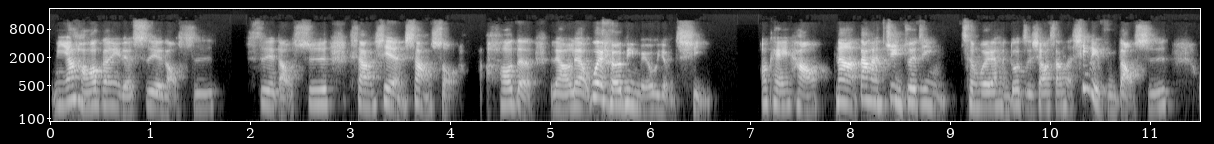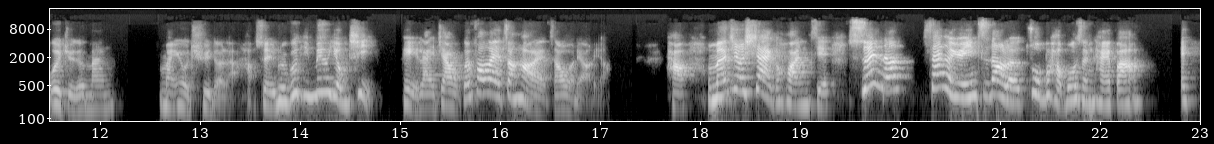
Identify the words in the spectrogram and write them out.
你要好好跟你的事业导师、事业导师上线上手，好好的聊聊为何你没有勇气。OK，好，那当然俊最近成为了很多直销商的心理辅导师，我也觉得蛮蛮有趣的啦。好，所以如果你没有勇气，可以来加我官方赖账号来找我聊聊。好，我们来进入下一个环节。所以呢，三个原因知道了，做不好陌生开发，哎，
